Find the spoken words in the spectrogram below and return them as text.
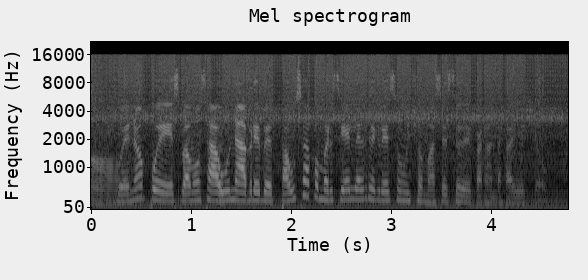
Ah. Bueno, pues vamos a una breve pausa comercial y al regreso mucho más este de Parranda Radio Show.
